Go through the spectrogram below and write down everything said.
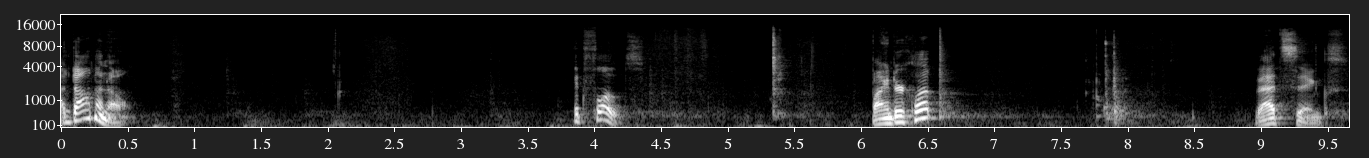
A domino. It floats. Binder clip. That sinks.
